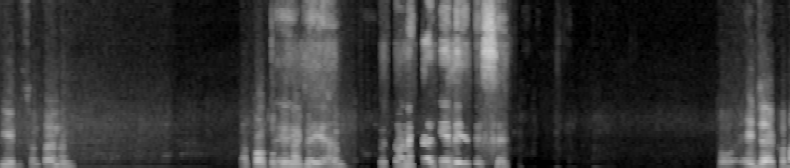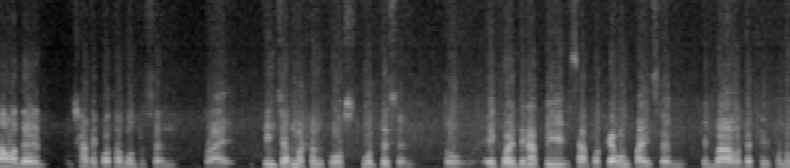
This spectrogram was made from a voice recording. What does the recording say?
দিয়ে দিচ্ছেন তাই না? কতদিন আগে। দিচ্ছেন তো অনেক আগে দিয়ে দিছে তো এই যে এখন আমাদের সাথে কথা বলতেছেন প্রায় তিন চার মাস হল কোর্স করতেছেন তো এই কয়েকদিন আপনি সাপোর্ট কেমন পাইছেন? কিংবা আমাদের থেকে কোনো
